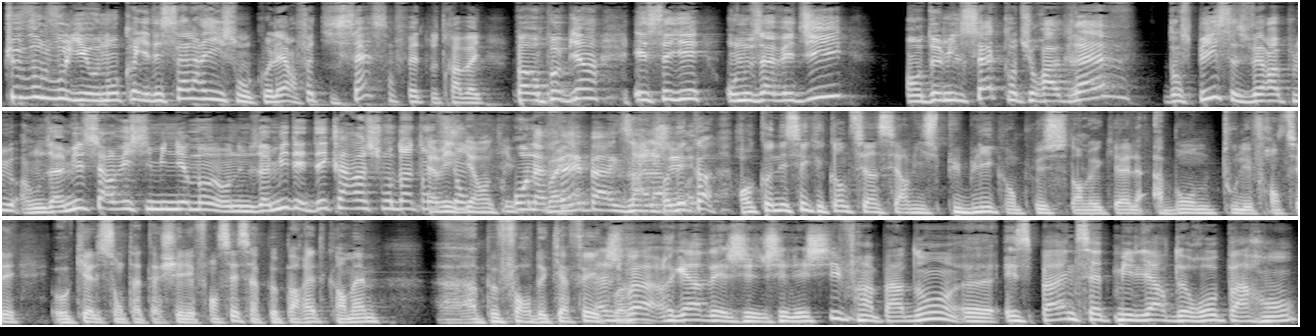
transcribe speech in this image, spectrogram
que vous le vouliez ou non, quand il y a des salariés qui sont en colère, en fait, ils cessent, en fait, le travail. Enfin, on peut bien essayer. On nous avait dit, en 2007, quand il y aura grève, dans ce pays, ça se verra plus. On nous a mis le service minimum, on nous a mis des déclarations d'intention. On a Vous voyez, fait, par exemple, Alors, mais quand- reconnaissez que quand c'est un service public en plus dans lequel abondent tous les Français, auxquels sont attachés les Français, ça peut paraître quand même euh, un peu fort de café. Là, je vois, regardez, j'ai j'ai les chiffres, hein, pardon. Euh, Espagne, 7 milliards d'euros par an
